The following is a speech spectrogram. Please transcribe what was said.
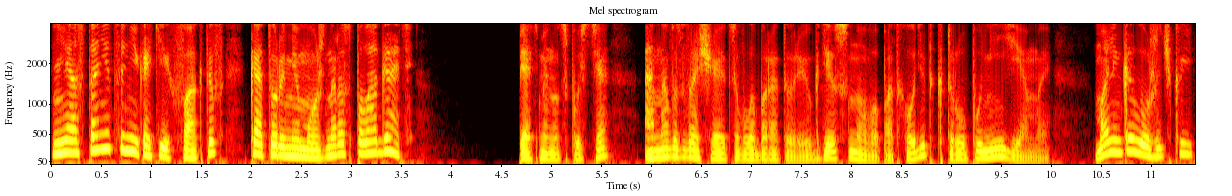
не останется никаких фактов, которыми можно располагать». Пять минут спустя она возвращается в лабораторию, где снова подходит к трупу Ниемы. Маленькой ложечкой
